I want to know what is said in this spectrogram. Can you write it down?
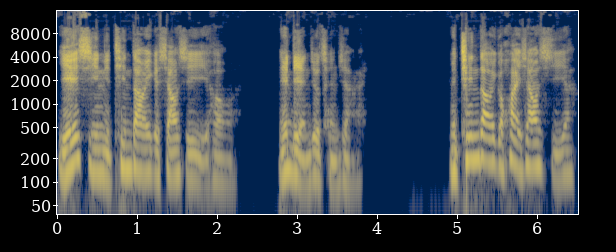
也许你听到一个消息以后，你脸就沉下来。你听到一个坏消息呀？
